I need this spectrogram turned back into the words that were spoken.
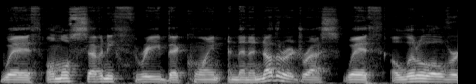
with almost 73 Bitcoin and then another address with a little over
